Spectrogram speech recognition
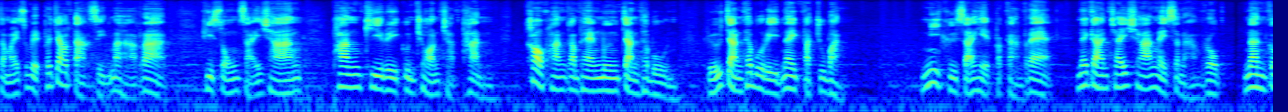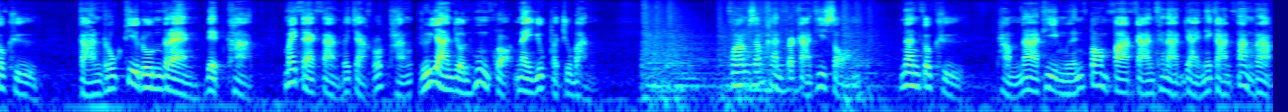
สมัยสมเด็จพระเจ้าตากสินมหาราช ที่ทรงสายช้าง พังคีรีกุญชรฉัดทัน เข้าพังกำแพงเมืองจันทบูรณ์หรือจันทบุรีในปัจจุบัน นี่คือสาเหตุประการแรก ในการใช้ช้างในสนามรบ นั่นก็คือ การรุกที่รุนแรงเด็ดขาด ไม่แตกต่างไปจากรถถังหรือยานยนต์หุ้มเกราะในยุคปัจจุบัน ความสำคัญประการที่ 2 นั่นก็คือทำหน้าที่เหมือนป้อมปราการขนาดใหญ่ในการตั้งรับ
